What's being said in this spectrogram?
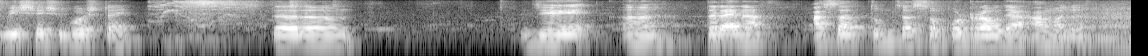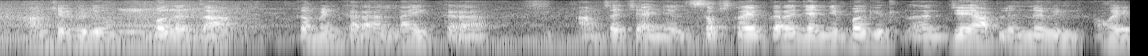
विशेष गोष्ट आहे. तर अं, जे अं, तर आहे ना असा तुमचा सपोर्ट राहू द्या आम्हाला. आमचे व्हिडिओ बघत जा. कमेंट करा लाईक करा. आमचा चॅनेल सबस्क्राईब करा ज्यांनी बघितलं जे आपले नवीन होय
